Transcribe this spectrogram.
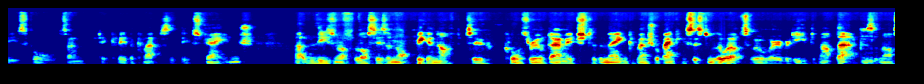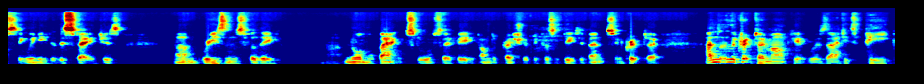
these falls and particularly the collapse of the exchange, uh, these not, losses are not big enough to cause real damage to the main commercial banking system of the world. So we're all very relieved about that because mm. the last thing we need at this stage is um, reasons for the uh, normal banks to also be under pressure because of these events in crypto. And the crypto market was at its peak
